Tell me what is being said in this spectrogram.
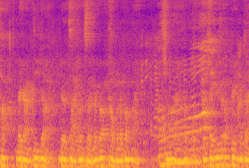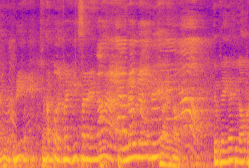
พักในการที่จะเดินสายคอนเสิร์ตแล้วก็ทำอัลบั้มใหม่ใช่ครับผมแต่ช่วงนี้ก็ต้องเป็นกำลังใจให้กับทุกนี่คนใช่ถ้าเปิดมาอย่างนี้แสดงว่าเร็วๆนี้ ใช่ครับคือเพลงได้พี่น้องไป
